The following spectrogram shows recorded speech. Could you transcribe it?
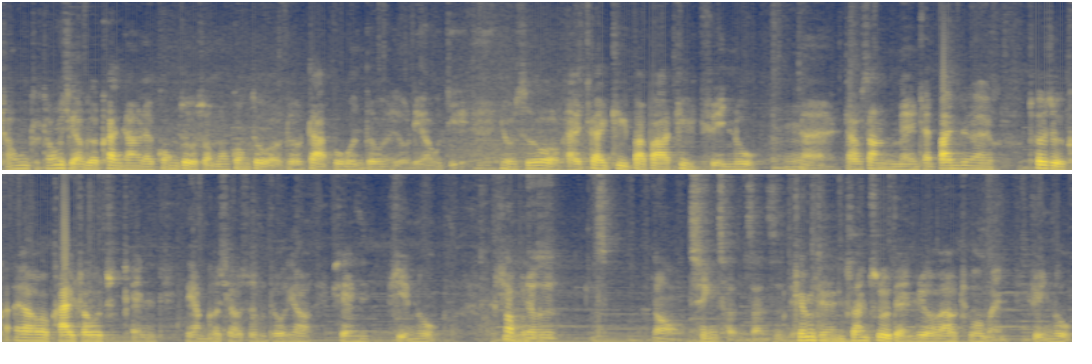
从从小就看他的工作，什么工作我都大部分都有了解，有时候还代替爸爸去巡路，哎、早上每天班呃车子开要开车前两个小时都要先巡路，那不就是那种清晨三四点？清晨三四点就要出门巡路，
